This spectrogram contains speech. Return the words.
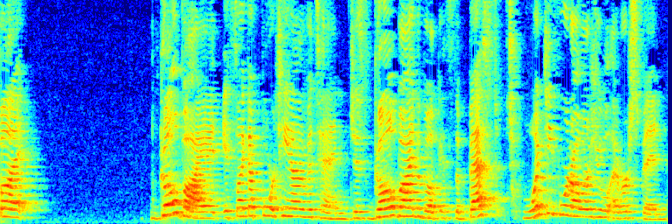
But go buy it. It's like a 14 out of a 10. Just go buy the book. It's the best $24 you will ever spend.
